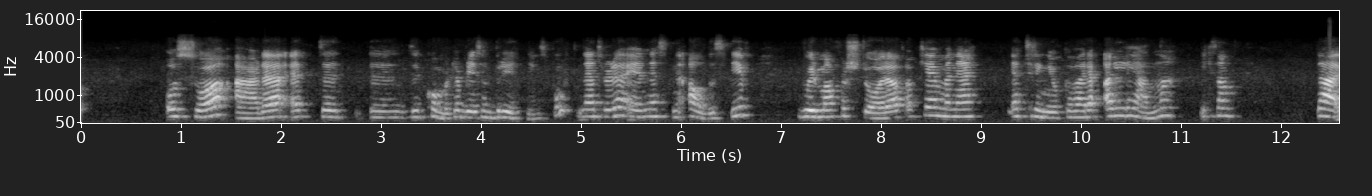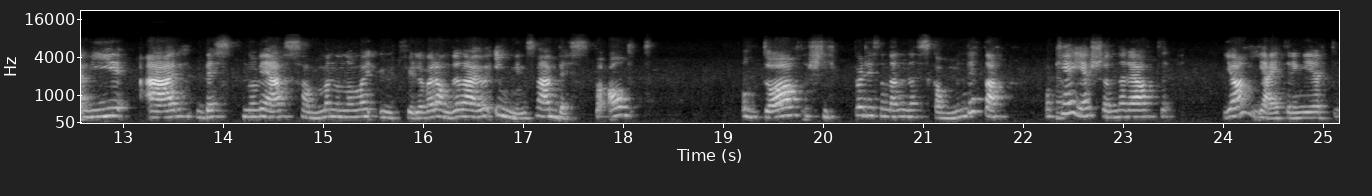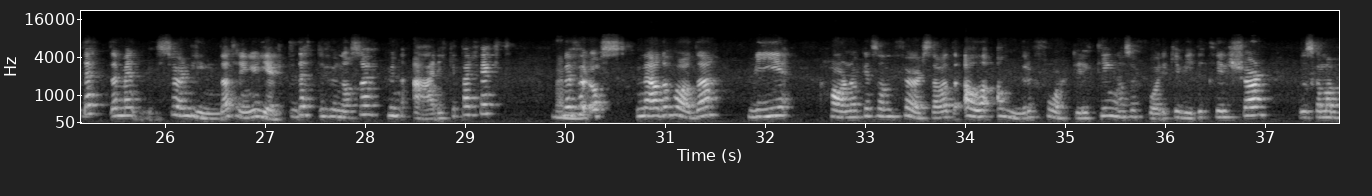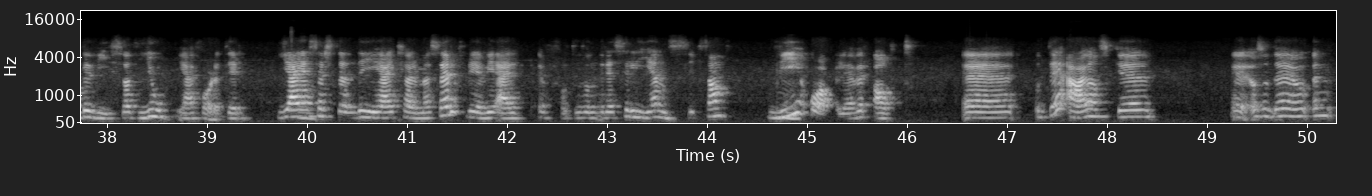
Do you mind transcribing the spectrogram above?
Og så er det et eh, Det kommer til å bli et sånt brytningspunkt. Men jeg tror det er nesten i alles liv hvor man forstår at OK, men jeg, jeg trenger jo ikke å være alene. Ikke sant? Det er, vi er best når vi er sammen og når vi utfyller hverandre. Det er jo ingen som er best på alt. Og da slipper liksom den, den skammen litt, da. OK, jeg skjønner det at ja, jeg trenger hjelp til dette, men søren Linda trenger jo hjelp til dette, hun også. Hun er ikke perfekt. Men for oss med ADHD, vi har nok en sånn følelse av at alle andre får til ting, og så får ikke vi det til sjøl. Så skal man bevise at jo, jeg får det til. Jeg er selvstendig, jeg klarer meg selv, fordi vi har fått en sånn resiliens, ikke sant. Vi overlever alt. Eh, og det er ganske Altså, det er jo en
